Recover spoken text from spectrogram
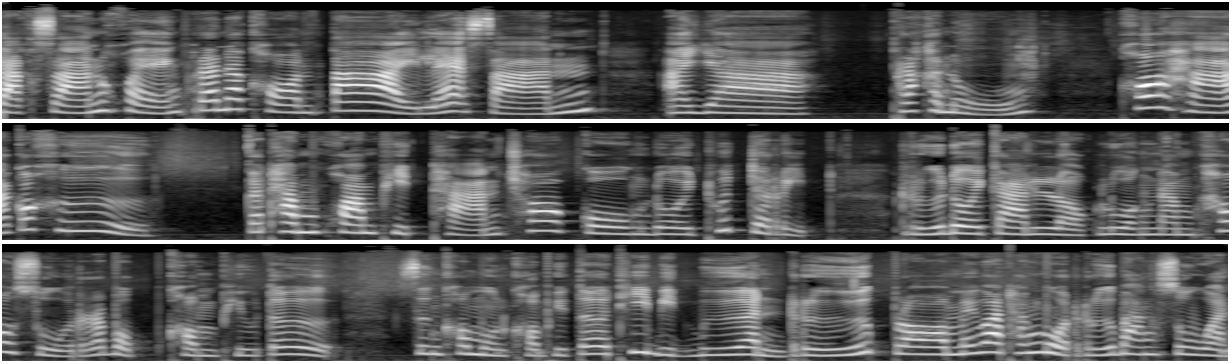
จากศาลแขวงพระนครใต้และศาลอาญาพระขนง ข้อหาก็คือ กระทำความผิดฐานฉ้อโกงโดยทุจริต หรือโดยการหลอกลวงนำเข้าสู่ระบบคอมพิวเตอร์ ซึ่งข้อมูลคอมพิวเตอร์ที่บิดเบือน หรือปลอมไม่ว่าทั้งหมดหรือบางส่วน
